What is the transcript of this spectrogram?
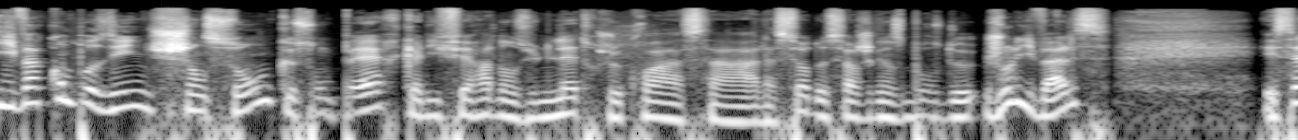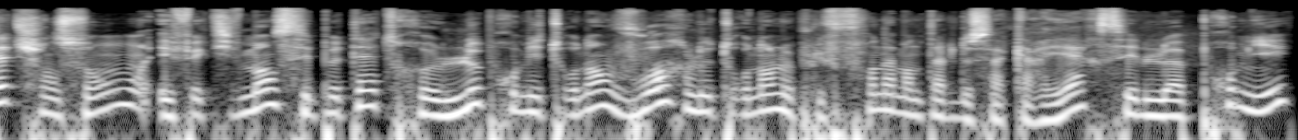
il va composer une chanson que son père qualifiera dans une lettre, je crois, à, sa, à la sœur de Serge Gainsbourg de jolie valse. Et cette chanson, effectivement, c'est peut-être le premier tournant, voire le tournant le plus fondamental de sa carrière. C'est le premier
